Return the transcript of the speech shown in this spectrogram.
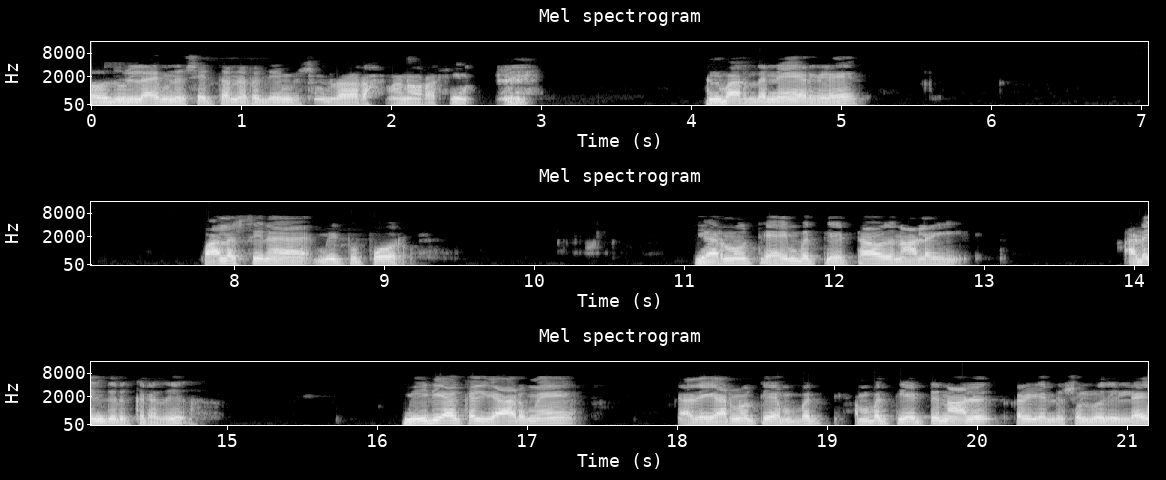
அவுதுல்லாமின் சைத்தான் ரஜீம். பிஸ்முல்லா ரஹ்மான் ரஹீம். அன்பார்ந்த நேயர்களே பாலஸ்தீன மீட்பு போர் இரநூத்தி ஐம்பத்தி எட்டாவது நாளை அடைந்திருக்கிறது. மீடியாக்கள் யாருமே அதை இரநூத்தி எண்பத் ஐம்பத்தி எட்டு நாள்கள் என்று சொல்வதில்லை.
